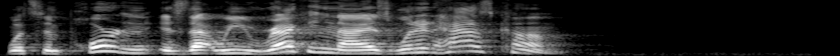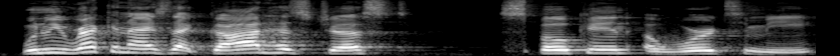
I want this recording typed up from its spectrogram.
What's important is that we recognize when it has come. When we recognize that God has just spoken a word to me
